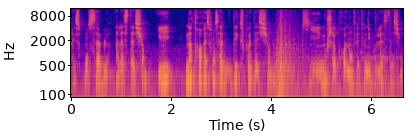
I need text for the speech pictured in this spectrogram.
responsable à la station et notre responsable d'exploitation qui nous chaperonne en fait au niveau de la station.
